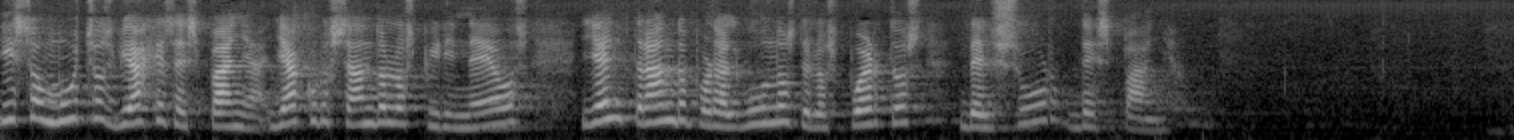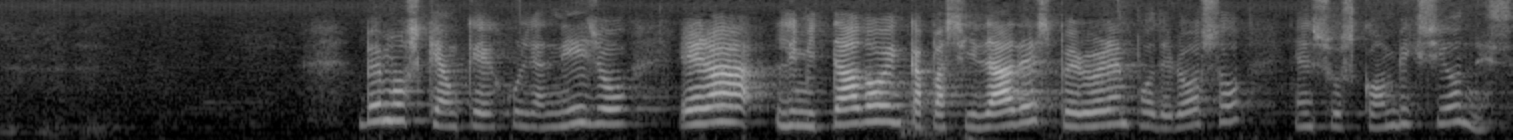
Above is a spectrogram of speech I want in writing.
hizo muchos viajes a España, ya cruzando los Pirineos, ya entrando por algunos de los puertos del sur de España. Vemos que aunque Julianillo era limitado en capacidades, pero era poderoso en sus convicciones.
